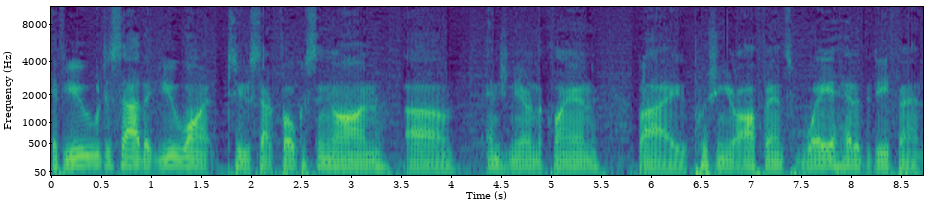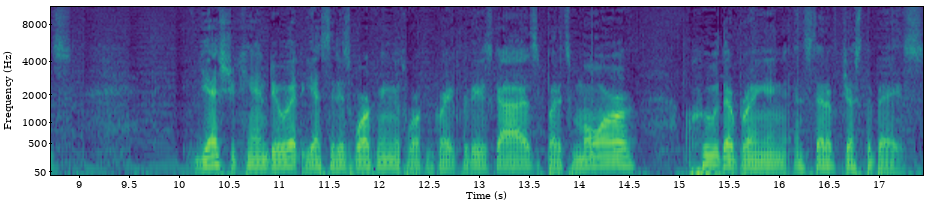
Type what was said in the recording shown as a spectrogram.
if you decide that you want to start focusing on uh, engineering the clan by pushing your offense way ahead of the defense, yes you can do it. Yes it is working. It's working great for these guys. But it's more who they're bringing instead of just the base.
